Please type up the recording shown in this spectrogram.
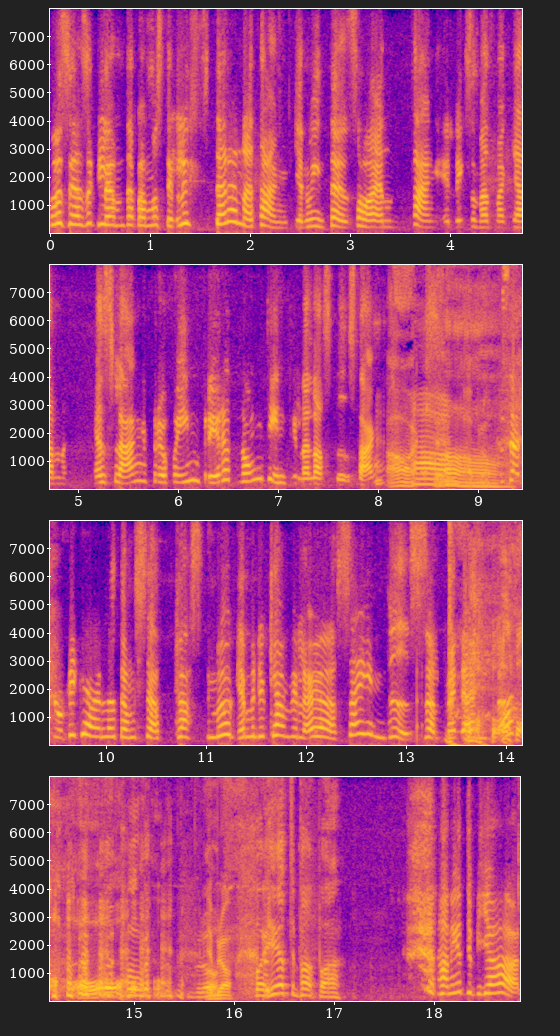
och sen så glömde att man måste lyfta den här tanken och inte ens ha en tank, liksom att man kan en slang för att få in, för det är rätt långt in till en lastbilstank. Ja, okej. Ja, Så att då fick jag en liten söt plastmugg. Ja, men du kan väl ösa in diesel med denna? Det är bra. Vad heter pappa? Han heter Björn.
